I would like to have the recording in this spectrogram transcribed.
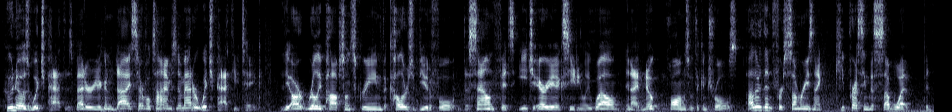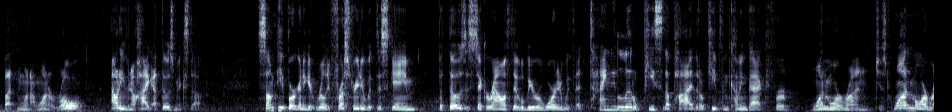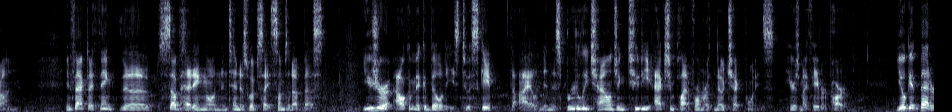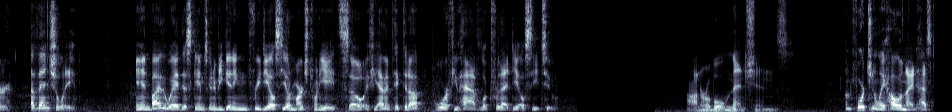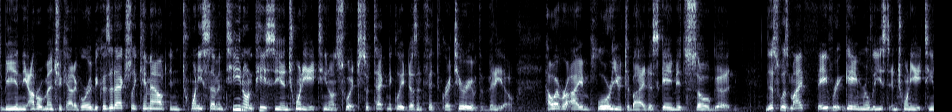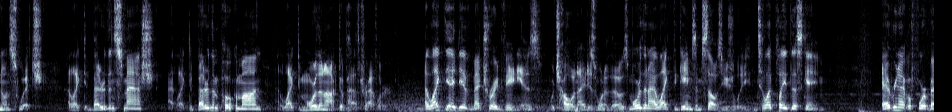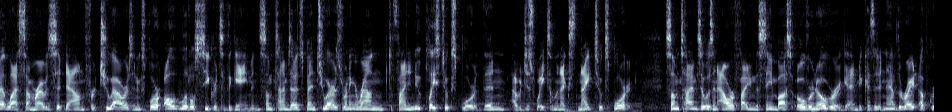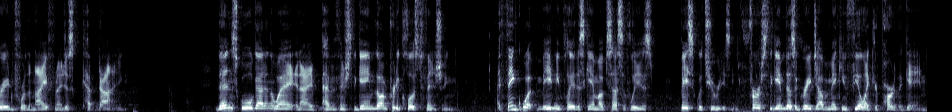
Who knows which path is better? You're going to die several times no matter which path you take. The art really pops on screen, the colors are beautiful, the sound fits each area exceedingly well, and I have no qualms with the controls, other than for some reason I keep pressing the sub button when I want to roll. I don't even know how I got those mixed up. Some people are going to get really frustrated with this game, but those that stick around with it will be rewarded with a tiny little piece of the pie that'll keep them coming back for one more run, just one more run. In fact, I think the subheading on Nintendo's website sums it up best. Use your alchemic abilities to escape the island in this brutally challenging 2D action platformer with no checkpoints. Here's my favorite part. You'll get better, eventually. And by the way, this game's going to be getting free DLC on March 28th, so if you haven't picked it up, or if you have, look for that DLC too. Honorable mentions. Unfortunately, Hollow Knight has to be in the honorable mention category because it actually came out in 2017 on PC and 2018 on Switch, so technically it doesn't fit the criteria of the video. However, I implore you to buy this game, it's so good. This was my favorite game released in 2018 on Switch. I liked it better than Smash, I liked it better than Pokemon, I liked it more than Octopath Traveler. I like the idea of Metroidvanias, which Hollow Knight is one of those, more than I like the games themselves usually, until I played this game. Every night before bed last summer, I would sit down for two hours and explore all the little secrets of the game, and sometimes I would spend two hours running around to find a new place to explore, then I would just wait till the next night to explore it. Sometimes it was an hour fighting the same boss over and over again because I didn't have the right upgrade for the knife and I just kept dying. Then school got in the way and I haven't finished the game, though I'm pretty close to finishing. I think what made me play this game obsessively is basically two reasons. First, the game does a great job of making you feel like you're part of the game.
